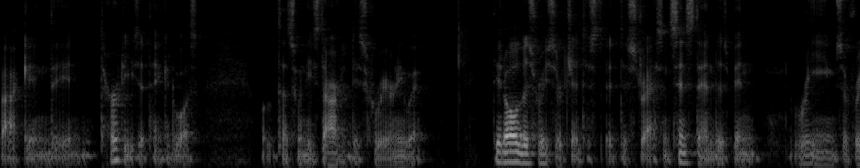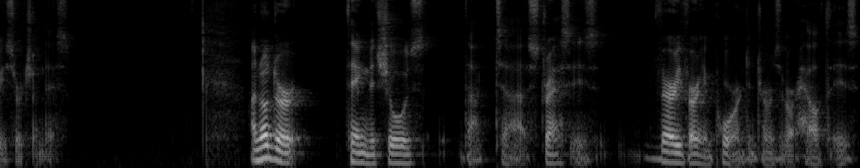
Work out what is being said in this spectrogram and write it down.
back in the 30s, I think it was, well, that's when he started his career anyway, did all this research into, into stress. And since then, there's been reams of research on this. Another thing that shows that uh, stress is very, very important in terms of our health is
